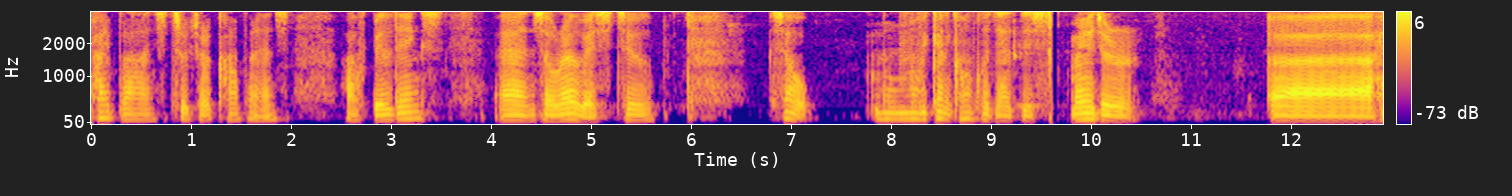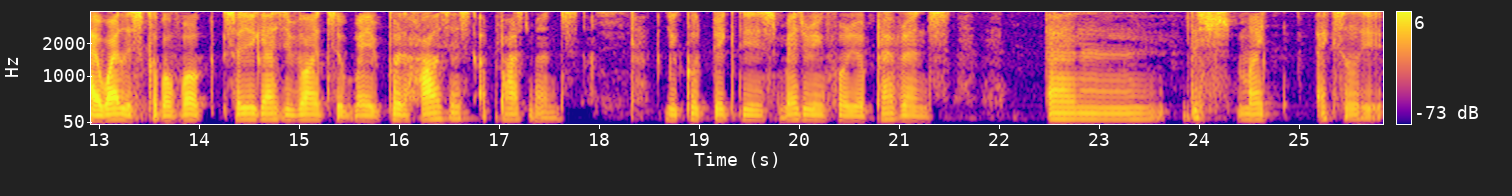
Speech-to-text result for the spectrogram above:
pipelines, structural components of buildings, and so railways too. So we can conclude that this major uh have widely scope of work. So you guys, if you want to maybe put houses, apartments, you could pick this measuring for your preference, and this might actually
